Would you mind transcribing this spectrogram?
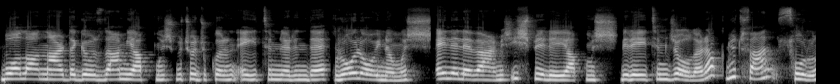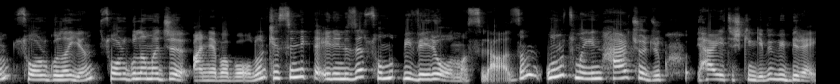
bu alanlarda gözlem yapmış, bu çocukların eğitimlerinde rol oynamış, el ele vermiş, işbirliği yapmış bir eğitimci olarak lütfen sorun, sorgulayın. Sorgulamacı anne baba olun. Kesinlikle elinize somut bir veri olması lazım. Unutmayın her çocuk, her yetişkin gibi bir birey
